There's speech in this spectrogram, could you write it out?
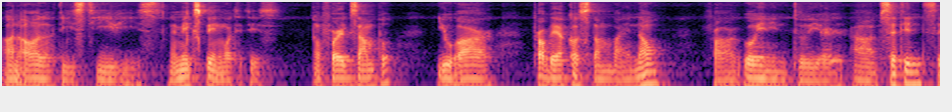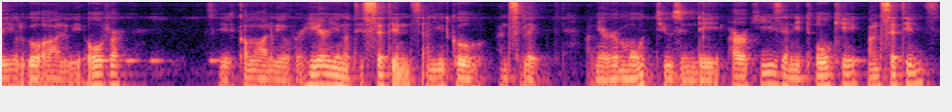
on all of these TVs. Let me explain what it is. Now for example, you are probably accustomed by now for going into your um, settings. So you'll go all the way over. So you'd come all the way over here, you notice settings and you'd go and select on your remote using the arrow keys and hit OK on settings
